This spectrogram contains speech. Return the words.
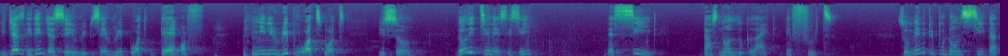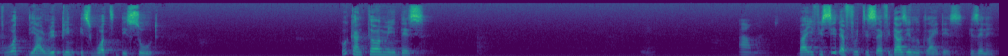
He just he didn't just say reap, say reap what? Thereof. Meaning reap what what you sow. The only thing is, you see, the seed does not look like the fruit. So many people don't see that what they are reaping is what they sowed. Who can tell me this? Almond. But if you see the fruit itself, it doesn't look like this, isn't it?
